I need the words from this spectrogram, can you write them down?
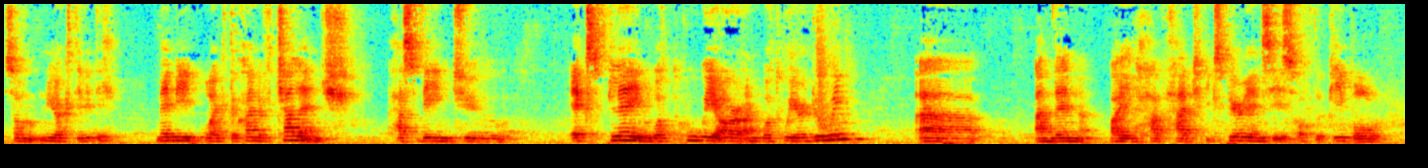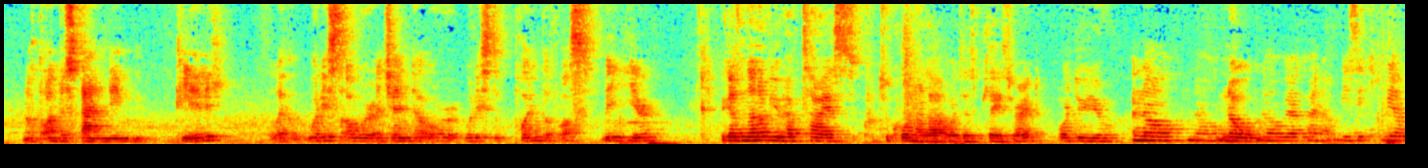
some new activity. Maybe like the kind of challenge has been to explain what who we are and what we are doing, uh, and then I have had experiences of the people not understanding clearly like what is our agenda or what is the point of us being here Because none of you have ties to Konala or this place, right? Or do you? No, no, No. no. We are kind of visit. We are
